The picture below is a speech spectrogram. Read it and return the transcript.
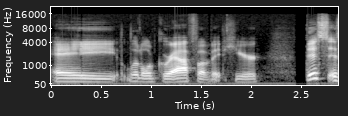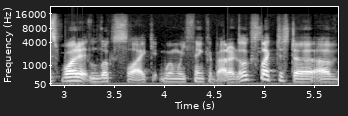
a little graph of it here, this is what it looks like when we think about it. It looks like just a,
